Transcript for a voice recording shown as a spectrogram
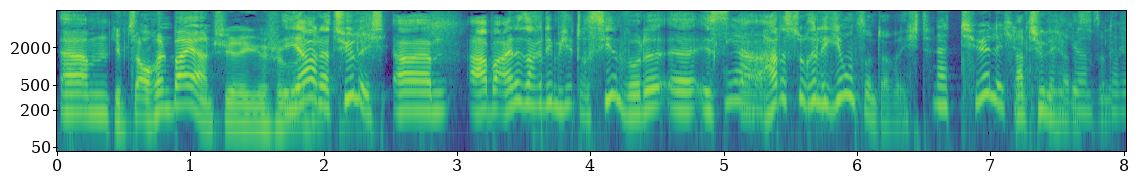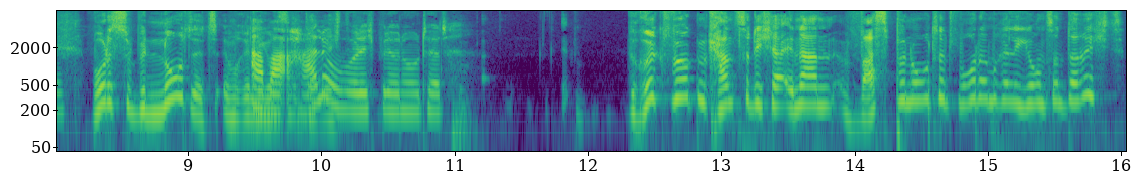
ähm, Gibt's auch in Bayern schwierige Schulen? ja, natürlich. Ähm, aber eine Sache, die mich interessieren würde, äh, ist, Ja. äh, hattest du Religionsunterricht? Natürlich, hatte Natürlich ich. Religionsunterricht. Wurdest du benotet im Aber Religionsunterricht? hallo, wurde ich benotet. Rückwirkend kannst du dich erinnern, was benotet wurde im Religionsunterricht?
